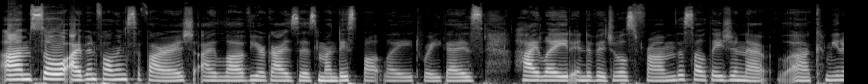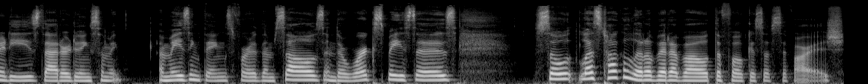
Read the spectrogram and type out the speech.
Um, so I've been following Sifarish. I love your guys' Monday Spotlight, where you guys highlight individuals from the South Asian uh, communities that are doing some amazing things for themselves and their workspaces. So let's talk a little bit about the focus of Sifarish.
